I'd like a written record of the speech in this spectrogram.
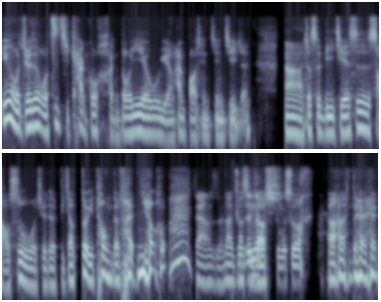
因为我觉得我自己看过很多业务员和保险经纪人，那就是李杰是少数我觉得比较对痛的朋友 这样子。那就是真的怎么说 啊？对，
